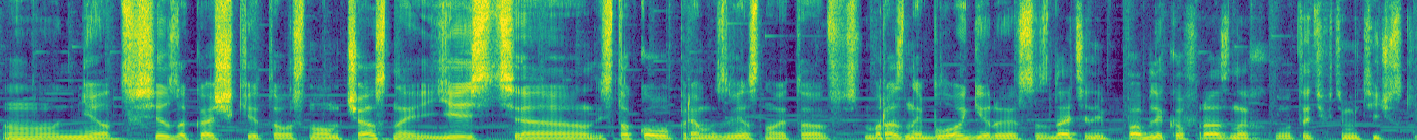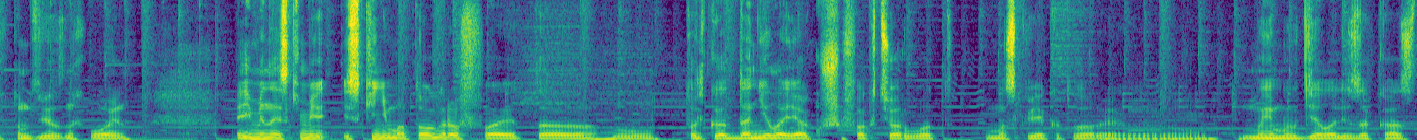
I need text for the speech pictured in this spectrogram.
Э, Нет, все заказчики это в основном частные. Есть э, из такого прям известного, это разные блогеры, создатели пабликов разных вот этих тематических там Звездных войн. Именно из, кими- из кинематографа это ну, только Данила Якушев, актер вот в Москве, который мы ему делали заказ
